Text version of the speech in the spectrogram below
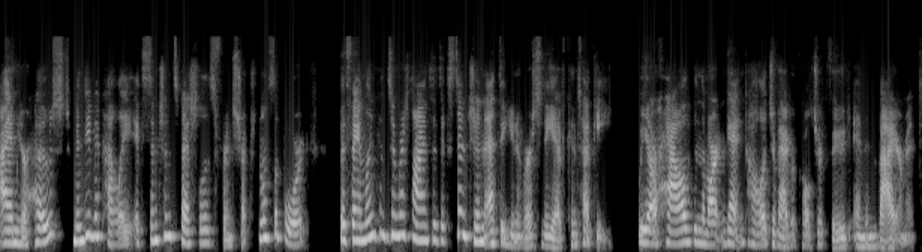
I am your host, Mindy McCulley, Extension Specialist for Instructional Support with Family and Consumer Sciences Extension at the University of Kentucky. We are housed in the Martin Gatton College of Agriculture, Food, and Environment.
